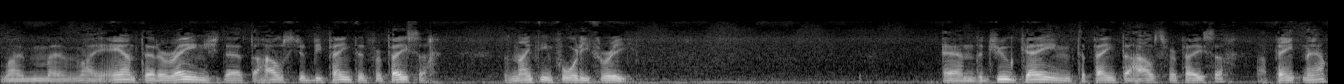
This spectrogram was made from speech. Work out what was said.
My, my, my aunt had arranged that the house should be painted for Pesach. It was 1943. And the Jew came to paint the house for Pesach. I paint now.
